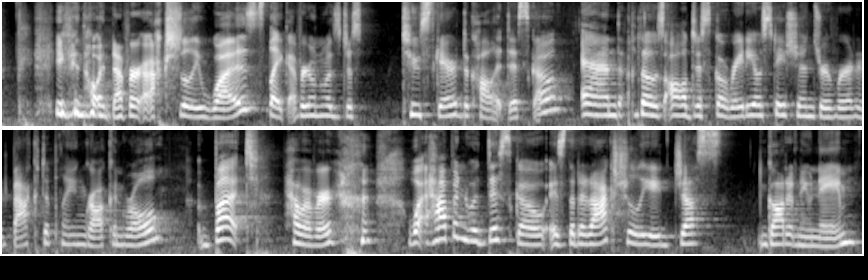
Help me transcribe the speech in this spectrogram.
even though it never actually was. Like everyone was just too scared to call it disco. And those all disco radio stations reverted back to playing rock and roll. But, however, what happened with disco is that it actually just got a new name.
